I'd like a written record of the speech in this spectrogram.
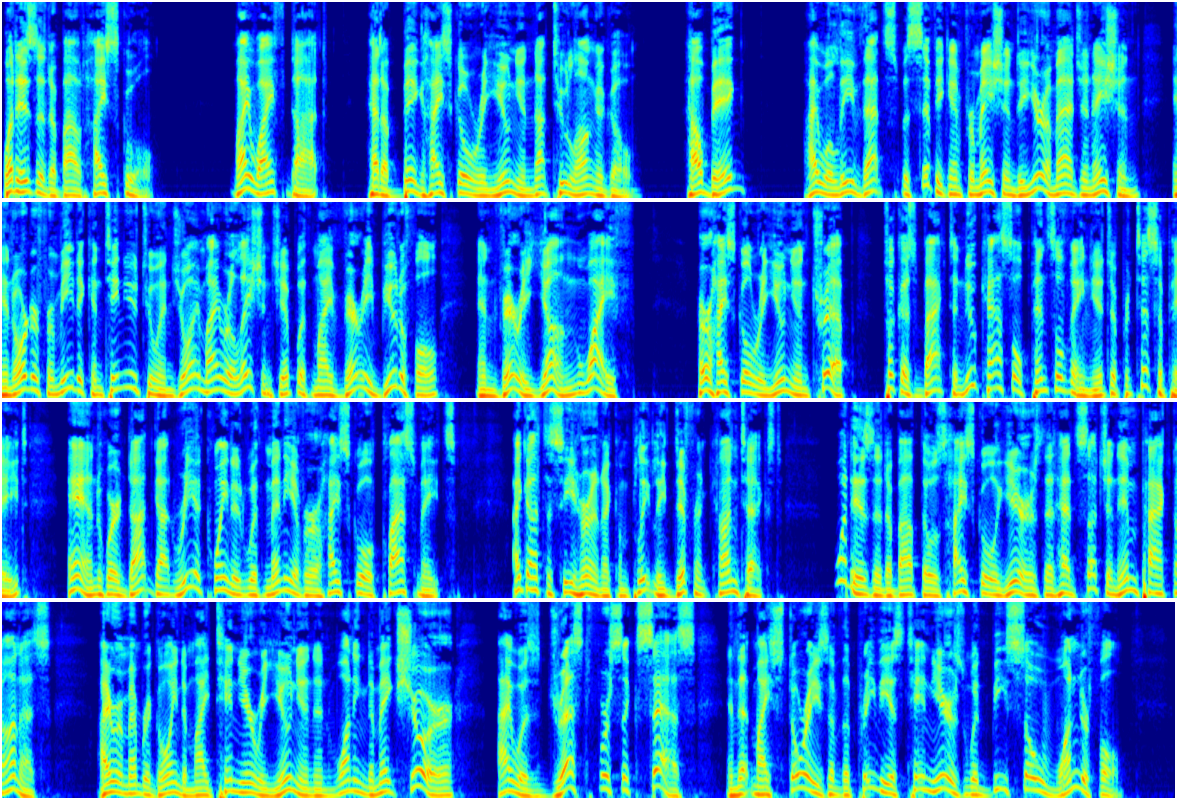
What is it about high school? My wife, Dot, had a big high school reunion not too long ago. How big? I will leave that specific information to your imagination in order for me to continue to enjoy my relationship with my very beautiful and very young wife. Her high school reunion trip took us back to New Castle, Pennsylvania to participate and where Dot got reacquainted with many of her high school classmates. I got to see her in a completely different context. What is it about those high school years that had such an impact on us? I remember going to my 10 year reunion and wanting to make sure I was dressed for success and that my stories of the previous 10 years would be so wonderful.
